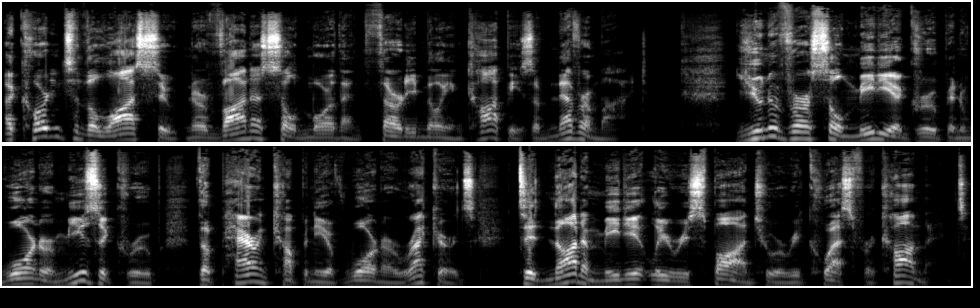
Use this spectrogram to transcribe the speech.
According to the lawsuit, Nirvana sold more than 30 million copies of Nevermind. Universal Media Group and Warner Music Group, the parent company of Warner Records, did not immediately respond to a request for comment.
